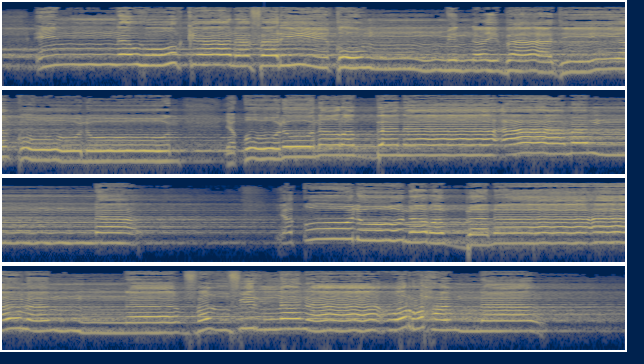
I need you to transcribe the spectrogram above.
إنه كان فريق من عبادي يقولون يقولون ربنا آمنا يقولون ربنا آمنا فاغفر لنا وارحمنا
